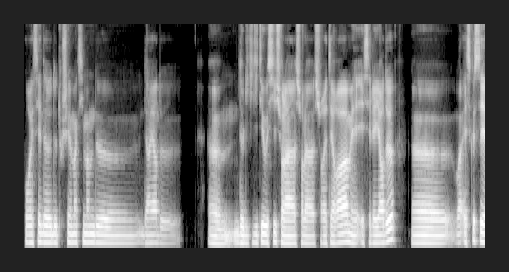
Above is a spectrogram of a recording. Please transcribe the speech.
pour essayer de, de, toucher le maximum de, derrière de, de liquidité aussi sur, la, sur, la, sur Ethereum et, et ses layer 2. Est-ce que c'est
